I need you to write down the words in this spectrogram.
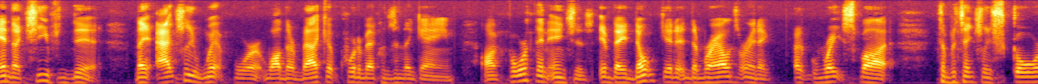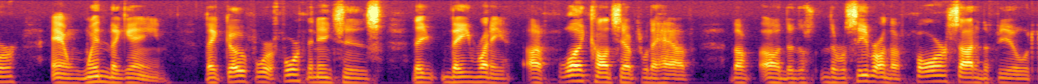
And the Chiefs did. They actually went for it while their backup quarterback was in the game on fourth and inches. If they don't get it, the Browns are in a, a great spot to potentially score and win the game. They go for it fourth and inches. They they run a, a flood concept where they have the, uh, the the receiver on the far side of the field,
